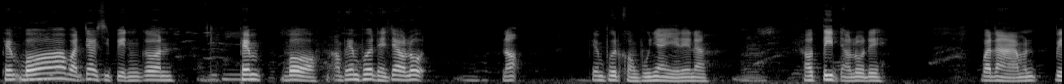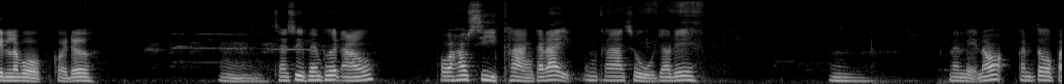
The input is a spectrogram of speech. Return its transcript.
แพมบ่วัดเจ้าสิเป็นก่อนของพี่พี่แพมบ่เอาแพมเพิร์ดให้เจ้าโลดอืมเนาะแพมเพิร์ดของผู้ใหญ่เด้นางอืมเฮาติดเอาโลดเด้ปัญหามันเป็นระบบก่อยเด้ออืมถ้าซื้อแพมเพิร์ดเอา เพราะว่าเฮาสีกข้างก็ได้มันค่าโฉเจ้าเด้อืม นั่นแหละเนาะกันต่อไป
